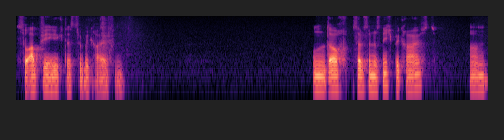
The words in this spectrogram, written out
so abwegig, das zu begreifen. Und auch, selbst wenn du es nicht begreifst, ähm,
